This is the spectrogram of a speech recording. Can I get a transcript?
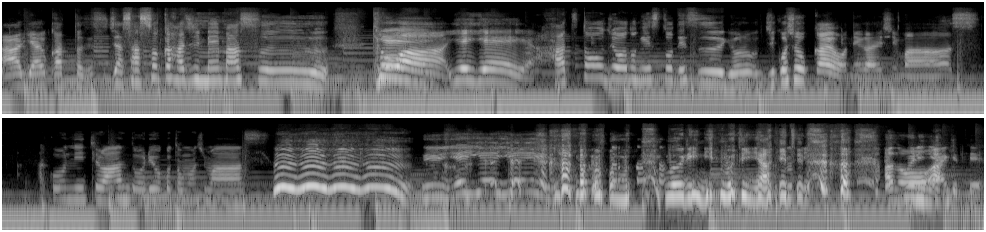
ああ、いや、よかったです。じゃあ、早速始めます。今日は、イエイイエイ、初登場のゲストです。よろ、自己紹介をお願いします。こんにちは、安藤涼子と申します。ふうふうふうふう。イエイイエイイエイ。無理に無理にあげて。あの無理にあげて。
